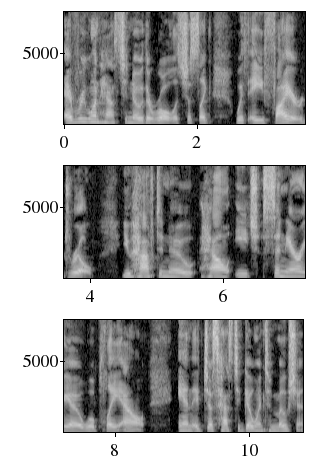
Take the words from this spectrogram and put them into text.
everyone has to know their role it's just like with a fire drill you have to know how each scenario will play out and it just has to go into motion.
